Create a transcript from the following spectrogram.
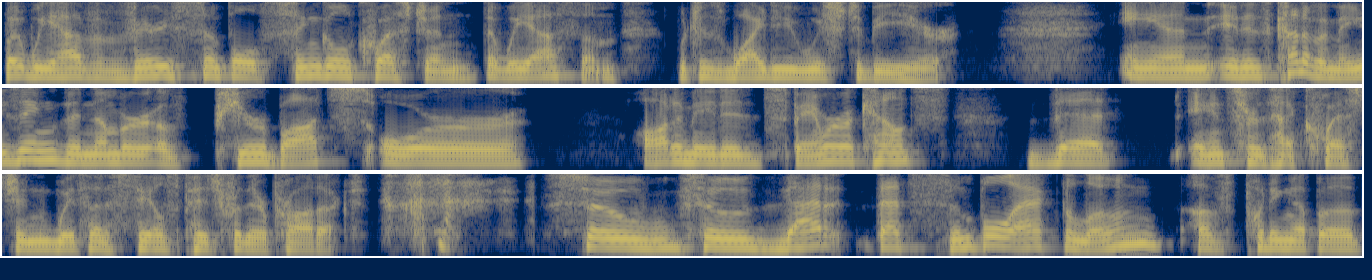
but we have a very simple single question that we ask them, which is, "Why do you wish to be here?" And it is kind of amazing the number of pure bots or automated spammer accounts that answer that question with a sales pitch for their product. so, so that, that simple act alone of putting up a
